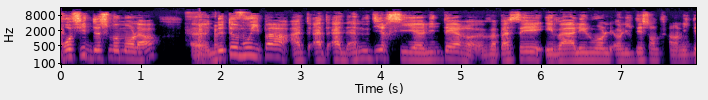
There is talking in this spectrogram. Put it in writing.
profite de ce moment-là. Euh, ne te mouille pas à, à, nous dire si euh, l'Inter va passer et va aller loin en, Ligue des Champions. En Ligue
